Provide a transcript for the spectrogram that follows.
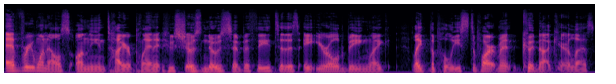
everyone else on the entire planet who shows no sympathy to this eight-year-old being like like the police department could not care less.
